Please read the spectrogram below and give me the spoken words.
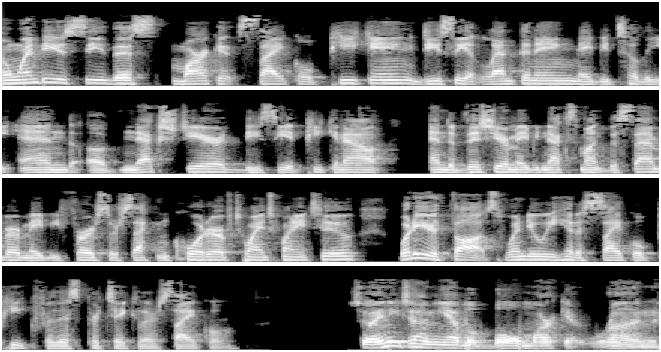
And when do you see this market cycle peaking? Do you see it lengthening maybe till the end of next year? Do you see it peaking out end of this year, maybe next month, December, maybe first or second quarter of 2022? What are your thoughts? When do we hit a cycle peak for this particular cycle? So anytime you have a bull market run,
